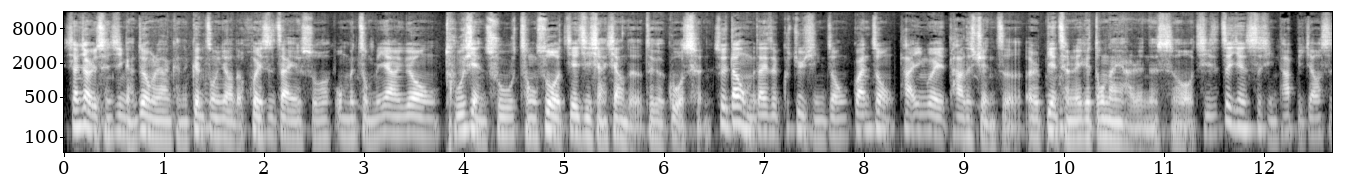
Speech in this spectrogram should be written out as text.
相较于沉浸感，对我们来讲可能更重要的会是在于说，我们怎么样用凸显出重塑阶级想象的这个过程。所以当我们在这个剧情中，观众他因为他的选择而变成了一个东南亚人的时候，其实这件事情它比较是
